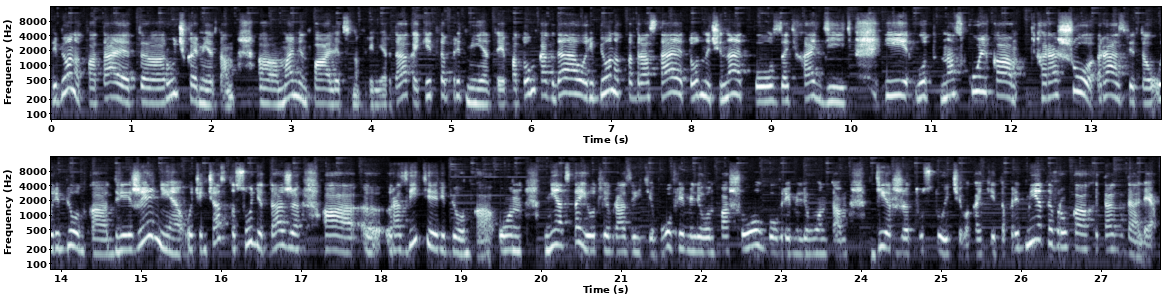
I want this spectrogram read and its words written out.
ребенок хватает э, ручками там, э, мамин палец, например, да, какие-то предметы. Потом, когда ребенок подрастает, он начинает ползать, ходить, ходить. И вот насколько хорошо развито у ребенка движение, очень часто судят даже о э, развитии ребенка. Он не отстает ли в развитии, вовремя ли он пошел, вовремя ли он там держит устойчиво какие-то предметы в руках и так далее.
